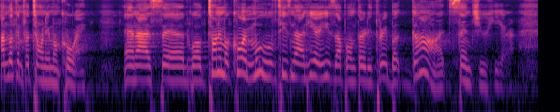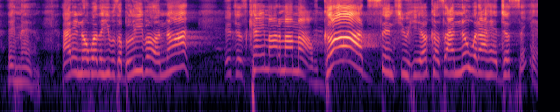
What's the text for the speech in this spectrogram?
I'm looking for Tony McCoy. And I said, Well, Tony McCoy moved. He's not here. He's up on 33, but God sent you here. Amen. I didn't know whether he was a believer or not. It just came out of my mouth. God sent you here because I knew what I had just said.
